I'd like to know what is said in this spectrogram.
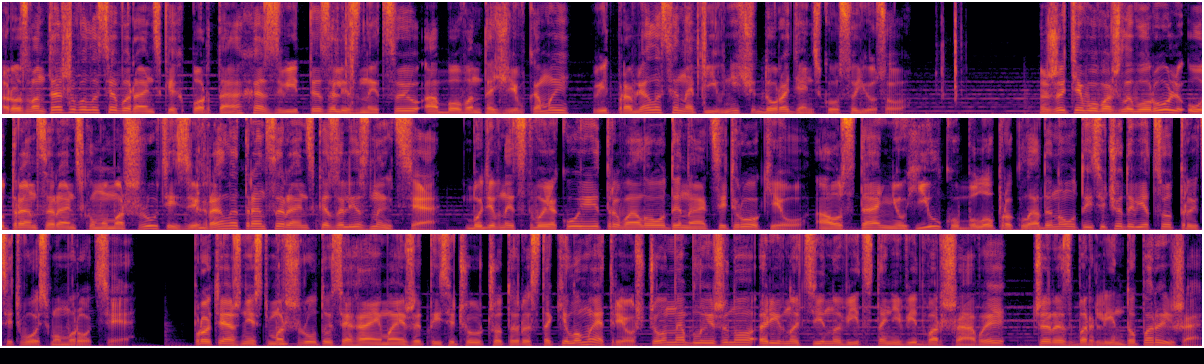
розвантажувалася в іранських портах, а звідти залізницею або вантажівками відправлялася на північ до радянського союзу. Життєво важливу роль у трансиранському маршруті зіграла трансиранська залізниця, будівництво якої тривало 11 років, а останню гілку було прокладено у 1938 році. Протяжність маршруту сягає майже 1400 кілометрів, що наближено рівноцінно відстані від Варшави через Берлін до Парижа.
